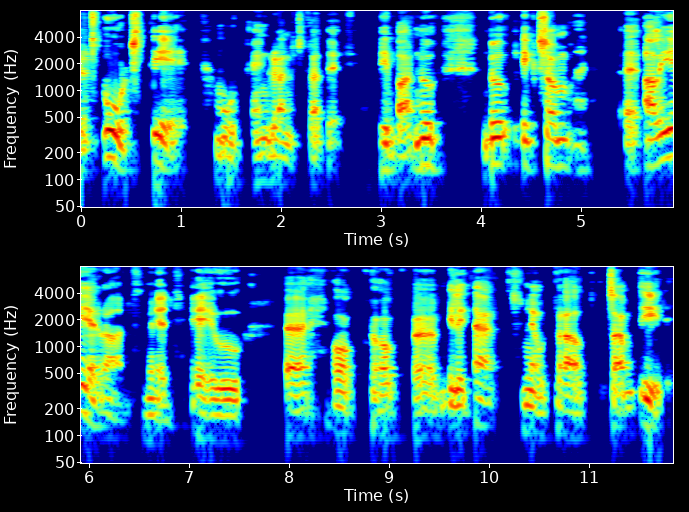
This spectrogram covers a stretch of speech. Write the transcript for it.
ett stort steg mot en grannstrategi. Vi var nu, nu liksom eh, allierad med EU eh, och, och eh, militärt neutralt samtidigt.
